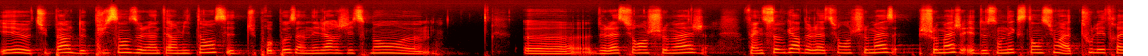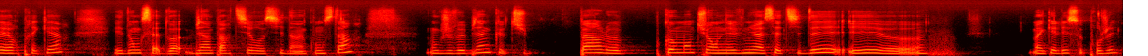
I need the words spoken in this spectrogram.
Et tu parles de puissance de l'intermittence et tu proposes un élargissement de l'assurance chômage, enfin une sauvegarde de l'assurance chômage, chômage et de son extension à tous les travailleurs précaires. Et donc ça doit bien partir aussi d'un constat. Donc je veux bien que tu parles comment tu en es venu à cette idée et euh, ben, quel est ce projet?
